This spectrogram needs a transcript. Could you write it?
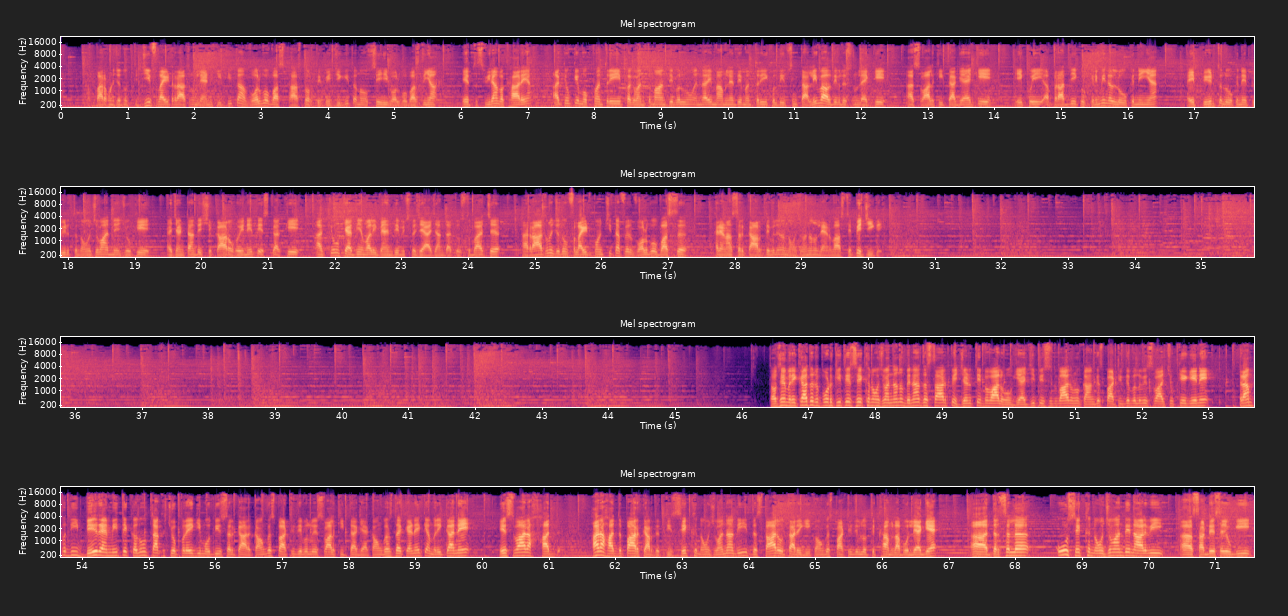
ਪਰ ਹੁਣ ਜਦੋਂ ਤੀਜੀ ਫਲਾਈਟ ਰਾਤ ਨੂੰ ਲੈਂਡ ਕੀਤੀ ਤਾਂ ਵੋਲਵੋ ਬੱਸ ਖਾਸ ਤੌਰ ਤੇ ਭੇਜੀ ਗਈ ਤੁਹਾਨੂੰ ਉਸੇ ਹੀ ਵੋਲਵੋ ਬੱਸ ਦੀਆਂ ਇਹ ਤਸਵੀਰਾਂ ਵਿਖਾ ਰਹੇ ਹਾਂ। ਕਿਉਂਕਿ ਮੁੱਖ ਮੰਤਰੀ ਭਗਵੰਤ ਮਾਨ ਦੇ ਵੱਲੋਂ ਐਨਆਰਆਈ ਮਾਮਲਿਆਂ ਦੇ ਮੰਤਰੀ ਕੁਲਦੀਪ ਸਿੰਘ ਢਾਲੀਵਾਲ ਦੇ ਵੱਲੋਂ ਇਸ ਨੂੰ ਲੈ ਕੇ ਸਵਾਲ ਕੀਤਾ ਗਿਆ ਹੈ ਕਿ ਇਹ ਕੋਈ ਅਪਰਾਧੀ, ਕੋਈ ਕ੍ਰਿਮੀਨਲ ਲੋਕ ਨਹੀਂ ਆ ਇਹ ਪੀੜਤ ਲੋਕ ਨੇ, ਪੀੜਤ ਨੌਜਵਾਨ ਨੇ ਜੋ ਕਿ ਏਜੰਟਾਂ ਦੇ ਸ਼ਿਕਾਰ ਹੋਏ ਨੇ ਤੇ ਇਸ ਕਰਕੇ ਕਿਉਂ ਕੈਦੀਆਂ ਵਾਲੀ ਵੈਨ ਦੇ ਵਿੱਚ ਲਿਜਾਇਆ ਜਾਂਦਾ? ਤੇ ਉਸ ਤੋਂ ਬਾਅਦ ਚ ਰਾਤ ਨੂੰ ਜਦੋਂ ਫਲਾਈਟ ਪਹੁੰਚੀ ਤਾਂ ਫਿਰ ਵੋਲਵੋ ਬੱਸ ਹਰਿਆਣਾ ਸਰਕਾਰ ਦੇ ਵੱਲੋਂ ਇਹਨਾਂ ਨੌਜਵਾਨਾਂ ਨੂੰ ਲੈਣ ਵਾਸਤੇ ਭੇਜੀ ਗਈ। ਤਾਂ ਉੱਥੇ ਅਮਰੀਕਾ ਤੋਂ ਰਿਪੋਰਟ ਕੀਤੇ ਸਿੱਖ ਨੌਜਵਾਨਾਂ ਨੂੰ ਬਿਨਾਂ ਦਸਤਾਰ ਭੇਜਣ ਤੇ ਬਵਾਲ ਹੋ ਗਿਆ। ਜੀ ਜੀਪੀਸੀ ਤੋਂ ਬਾਅਦ ਹੁਣ ਕਾਂਗਰਸ ਪਾਰਟੀ ਦੇ ਵੱਲੋਂ ਵੀ ਸਵਾਲ ਚੁੱਕੇ ਗਏ ਨੇ। ਟਰੰਪ ਦੀ ਬੇਰਹਿਮੀ ਤੇ ਕਦੋਂ ਤੱਕ ਚੁੱਪ ਰਹੇਗੀ ਮੋਦੀ ਸਰਕਾਰ? ਕਾਂਗਰਸ ਪਾਰਟੀ ਦੇ ਵੱਲੋਂ ਇਹ ਸਵਾਲ ਕੀਤਾ ਗਿਆ। ਕਾਂਗਰਸ ਦਾ ਕਹਿਣਾ ਹੈ ਕਿ ਅਮਰੀਕਾ ਨੇ ਇਸ ਵਾਰ ਹੱਦ, ਹਰ ਹੱਦ ਪਾਰ ਕਰ ਦਿੱਤੀ। ਸਿੱਖ ਨੌਜਵਾਨਾਂ ਦੀ ਦਸਤਾਰ ਉਤਾਰੇਗੀ। ਕਾਂਗਰਸ ਪਾਰਟੀ ਦੇ ਵੱਲੋਂ ਤਿੱਖਾ ਹਮਲਾ ਬੋਲਿਆ ਗਿਆ ਹੈ। ਦਰਅਸਲ ਉਹ ਸਿੱਖ ਨੌਜਵਾਨ ਦੇ ਨਾਲ ਵੀ ਸਾਡੇ ਸਹਿਯੋਗੀ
